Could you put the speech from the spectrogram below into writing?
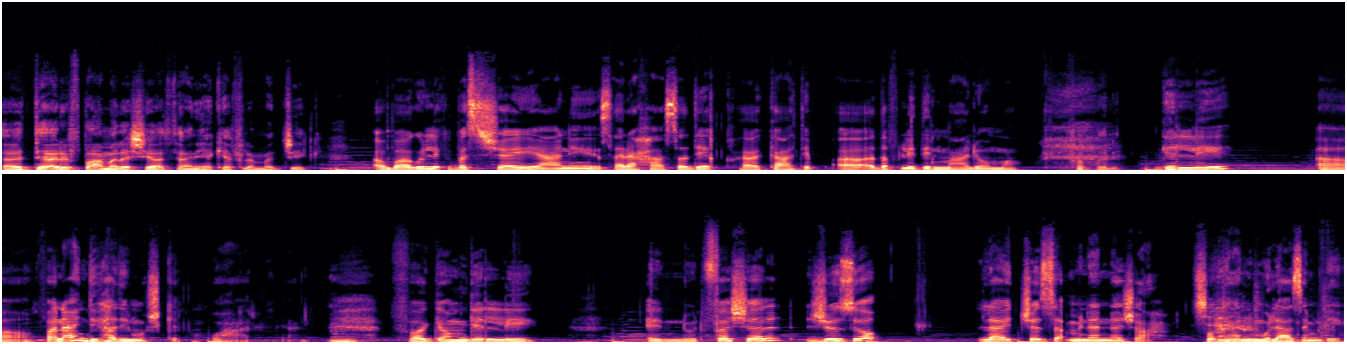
آه، تعرف طعم الأشياء الثانية كيف لما تجيك أبغى أقول لك بس شيء يعني صراحة صديق كاتب أضاف لي دي المعلومة. تفضلي. قال لي آه فأنا عندي هذه المشكلة هو عارف يعني. مم. فقام قال لي إنه الفشل جزء لا يتجزأ من النجاح. صحيح. يعني ملازم لي.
